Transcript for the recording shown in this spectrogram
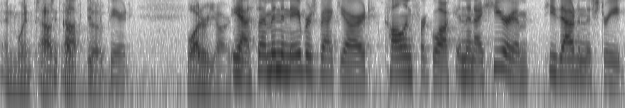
and went Just out took of off, disappeared. water yard. Yeah, so I'm in the neighbor's backyard calling for guac, and then I hear him. He's out in the street.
